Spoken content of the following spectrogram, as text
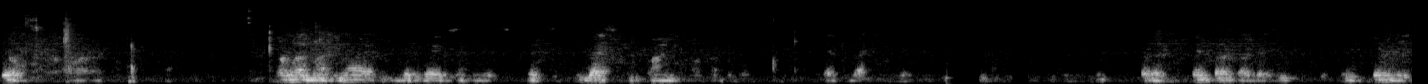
built are are a lot of money, you know, I can get away with something that's less confined, more comfortable. That's less. But a thin bug like this is, is generally,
